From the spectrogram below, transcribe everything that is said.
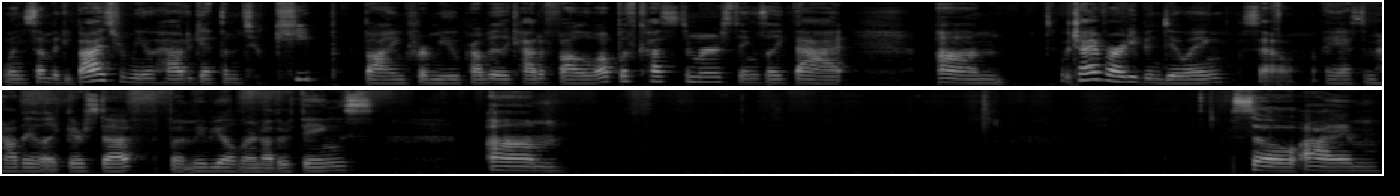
when somebody buys from you, how to get them to keep buying from you, probably like how to follow up with customers, things like that. Um which I've already been doing. So I asked them how they like their stuff, but maybe I'll learn other things. Um, so I'm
